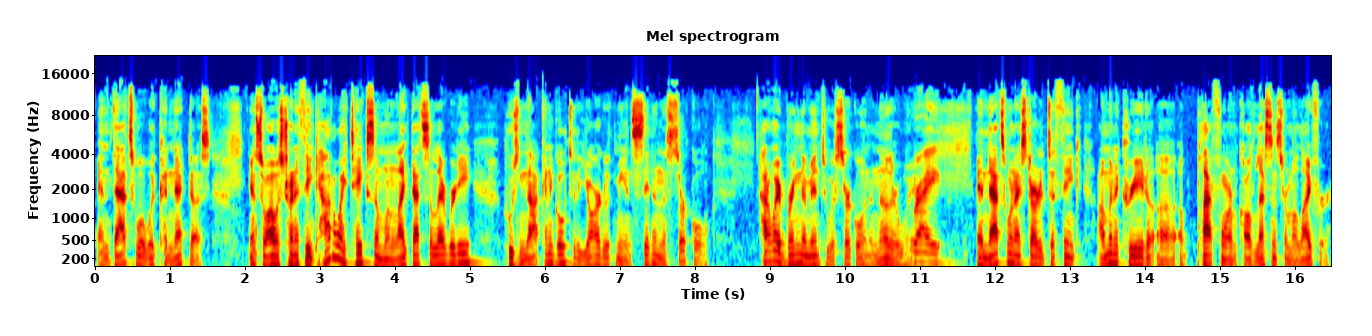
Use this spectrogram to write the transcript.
and that's what would connect us. And so I was trying to think how do I take someone like that celebrity who's not going to go to the yard with me and sit in the circle? How do I bring them into a circle in another way? Right. And that's when I started to think I'm going to create a, a, a platform called Lessons from a Lifer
